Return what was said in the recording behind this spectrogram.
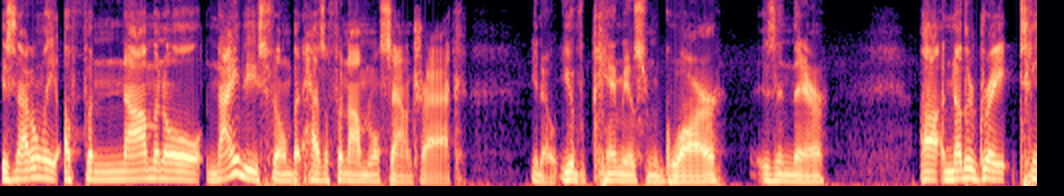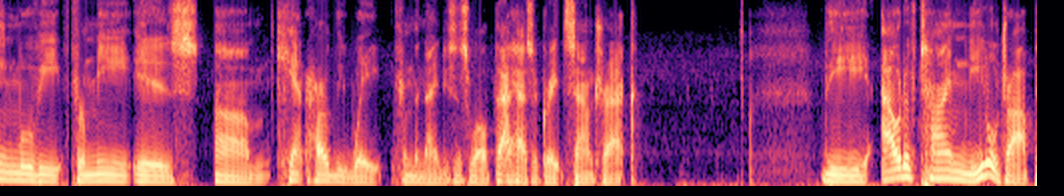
is not only a phenomenal 90s film, but has a phenomenal soundtrack. You know, you have cameos from GWAR is in there. Uh, another great teen movie for me is um, Can't Hardly Wait from the 90s as well. That has a great soundtrack. The Out of Time Needle Drop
